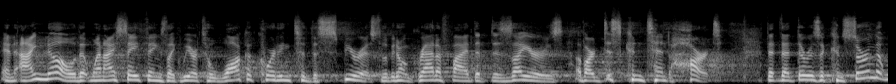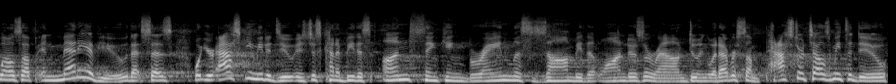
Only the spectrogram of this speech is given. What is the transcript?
And I know that when I say things like we are to walk according to the Spirit so that we don't gratify the desires of our discontent heart, that, that there is a concern that wells up in many of you that says, what you're asking me to do is just kind of be this unthinking, brainless zombie that wanders around doing whatever some pastor tells me to do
